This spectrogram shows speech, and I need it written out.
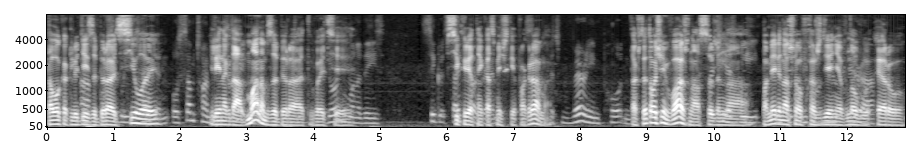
того, как людей забирают силой, или иногда обманом забирают в эти секретные космические программы. Так что это очень важно, особенно по мере нашего вхождения в новую эру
